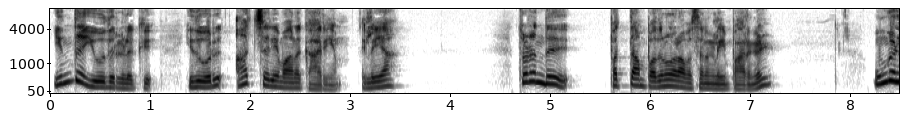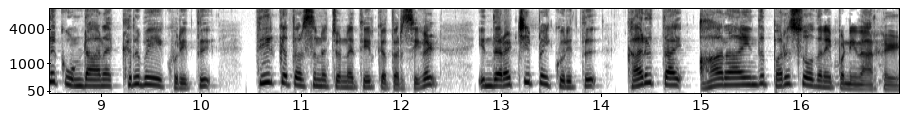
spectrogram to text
இந்த யூதர்களுக்கு இது ஒரு ஆச்சரியமான காரியம் இல்லையா? தொடர்ந்து பத்தாம் பதினோராம் வசனங்களையும் பாருங்கள். உங்களுக்கு உண்டான கிருபையை குறித்து தீர்க்க தரிசன சொன்ன தீர்க்கதரிசிகள் இந்த ரட்சிப்பை குறித்து கருத்தாய் ஆராய்ந்து பரிசோதனை பண்ணினார்கள்.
